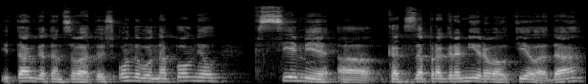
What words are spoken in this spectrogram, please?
и танго танцевать. То есть он его наполнил всеми, э, как запрограммировал тело, да,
